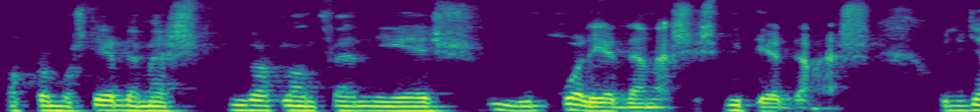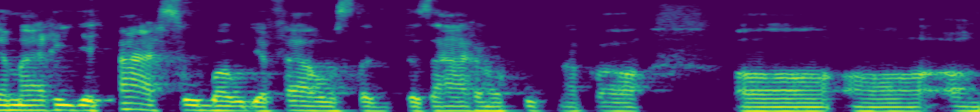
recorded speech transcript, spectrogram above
akkor most érdemes ingatlant venni, és fú, hol érdemes, és mit érdemes. Hogy ugye már így egy pár szóban ugye felhoztad itt az árakuknak a, a, a, a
